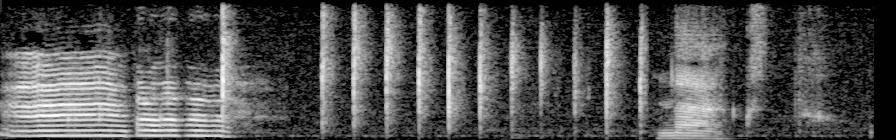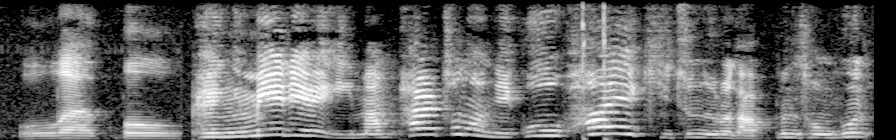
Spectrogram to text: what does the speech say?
음, 빨빨빨. Next level 100ml에 28,000원이고 화해 기준으로 나쁜 성분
